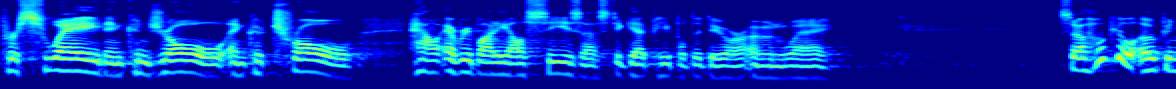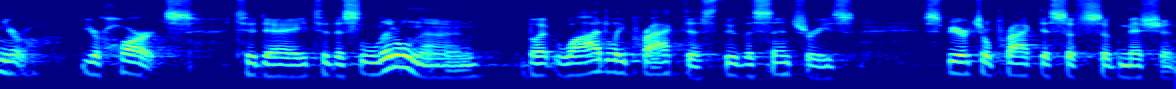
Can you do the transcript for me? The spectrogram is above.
persuade and cajole and control how everybody else sees us to get people to do our own way. So I hope you'll open your, your hearts today to this little known but widely practiced through the centuries spiritual practice of submission.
